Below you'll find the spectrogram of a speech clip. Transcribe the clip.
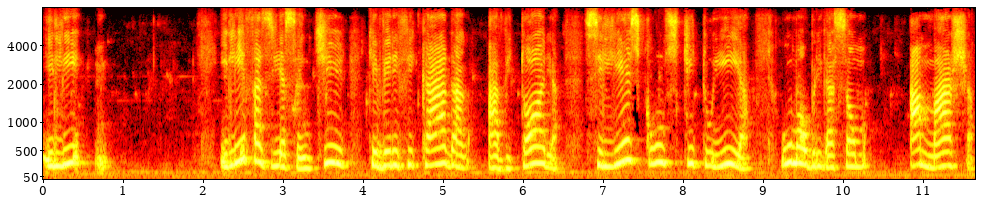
e lhe, e lhe fazia sentir que, verificada a vitória, se lhes constituía uma obrigação a marcha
